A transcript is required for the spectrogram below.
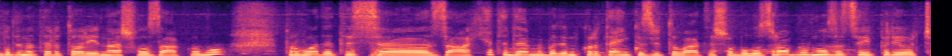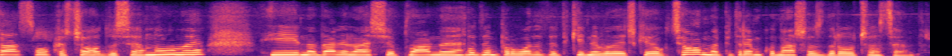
Буде на території нашого закладу проводитися захід, де ми будемо коротенько звітувати, що було зроблено за цей період часу, чого досягнули. І надалі наші плани будемо проводити такий невеличкий аукціон на підтримку нашого здоровчого центру.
